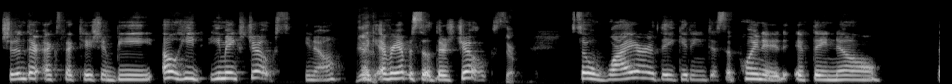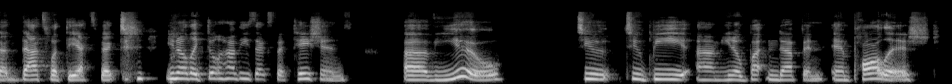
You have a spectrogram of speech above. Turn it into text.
shouldn't their expectation be, oh, he he makes jokes, you know? Yeah. Like every episode there's jokes. Yep. So why are they getting disappointed if they know that that's what the expect, you know, like don't have these expectations of you to to be um you know buttoned up and and polished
